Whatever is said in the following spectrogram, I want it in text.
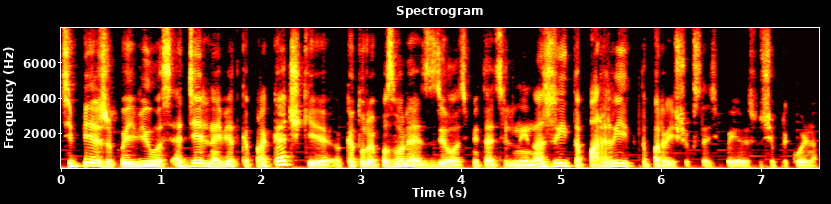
теперь же появилась отдельная ветка прокачки, которая позволяет сделать метательные ножи, топоры. Топоры еще, кстати, появились, очень прикольно.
